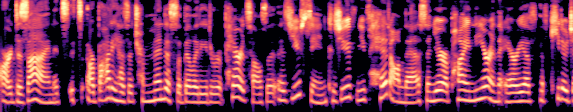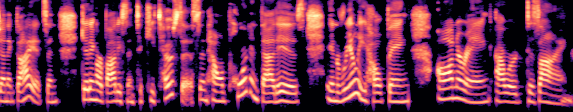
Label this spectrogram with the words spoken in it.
our design. It's it's our body has a tremendous ability to repair itself, as you've seen, because you've you've hit on this, and you're a pioneer in the area of, of ketogenic diets and getting our bodies into ketosis, and how important that is in really helping honoring our design,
